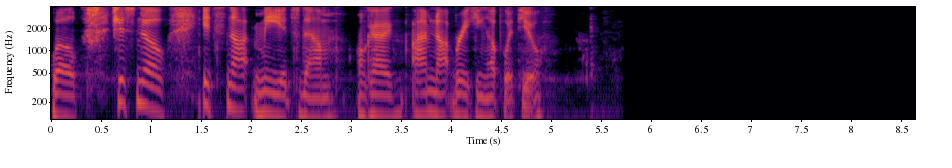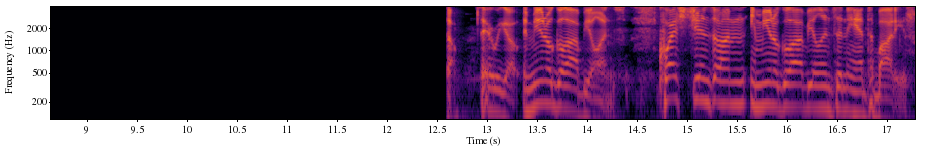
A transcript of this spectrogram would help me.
Well, just know it's not me, it's them. Okay, I'm not breaking up with you. There we go. Immunoglobulins. Questions on immunoglobulins and antibodies.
